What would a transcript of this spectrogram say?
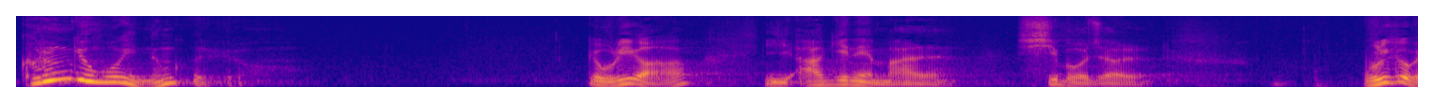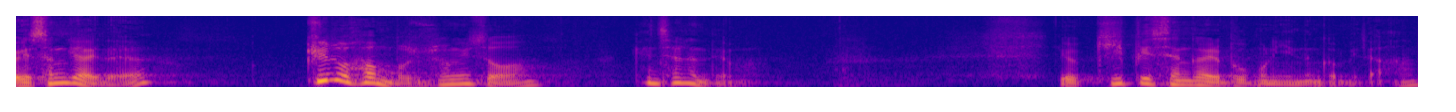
그런 경우가 있는 거예요. 그러니까 우리가 이 악인의 말 15절 우리가 왜 섬겨야 돼요? 기도하면 무슨 소용 있어? 괜찮은데 뭐. 이 깊이 생각할 부분이 있는 겁니다.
